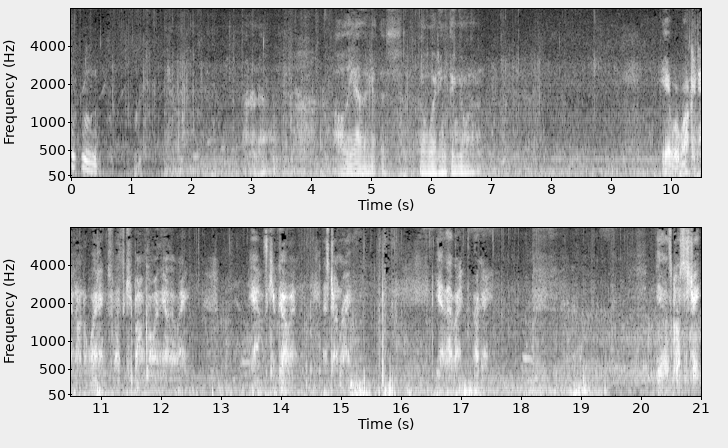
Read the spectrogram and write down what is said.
I don't know. Oh yeah, they got this little wedding thing going on. Yeah, we're walking in on a wedding, so let's keep on going the other way. Yeah, let's keep going. Let's turn right. Yeah, that way. Okay. Yeah, let's cross the street.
